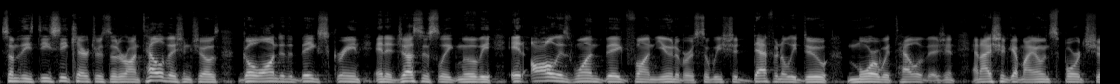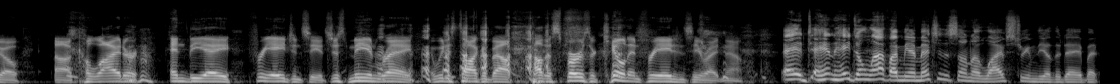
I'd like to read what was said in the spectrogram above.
some of these DC characters that are on television shows go onto the big screen in a Justice League movie? It all is one big fun universe, so we should definitely do more with television. And I should get my own sports show. Uh, Collider NBA free agency. It's just me and Ray, and we just talk about how the Spurs are killing in free agency right now. and, and hey, don't laugh. I mean, I mentioned this on a live stream the other day, but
